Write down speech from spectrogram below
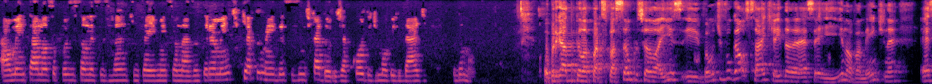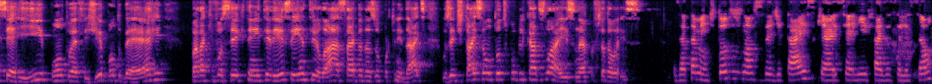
aumentar a nossa posição nesses rankings aí mencionados anteriormente, que é por meio desses indicadores de acordo de mobilidade e tudo mais. Obrigado pela participação, professora Laís, e vamos divulgar o site aí da SRI novamente, né? sri.fg.br, para que você que tem interesse entre lá, saiba das oportunidades. Os editais são todos publicados lá, é isso, né, professora Laís? Exatamente, todos os nossos editais, que a SRI faz a seleção,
